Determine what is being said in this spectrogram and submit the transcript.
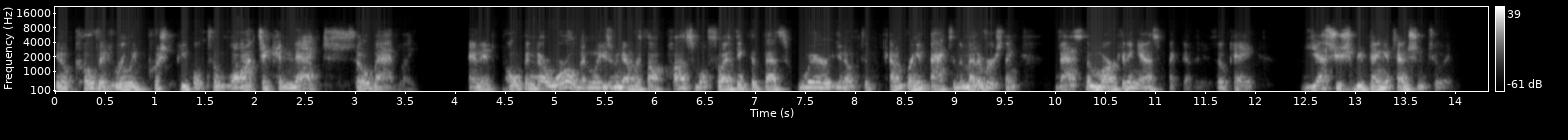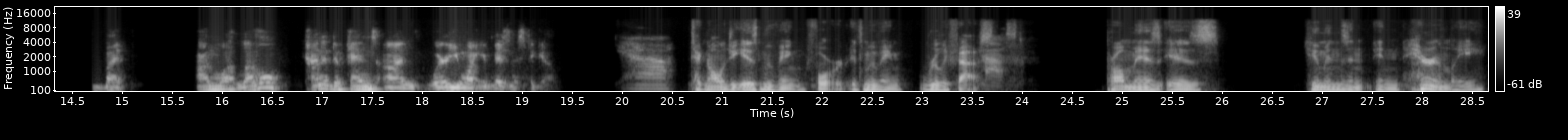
you know, COVID really pushed people to want to connect so badly and it opened our world in ways we never thought possible. So I think that that's where, you know, to kind of bring it back to the metaverse thing, that's the marketing aspect of it is okay, yes, you should be paying attention to it, but on what level kind of depends on where you want your business to go. Yeah. Technology is moving forward. It's moving really fast. fast. Problem is, is humans in, inherently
